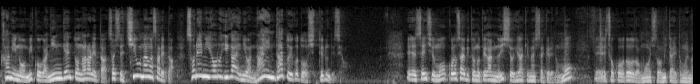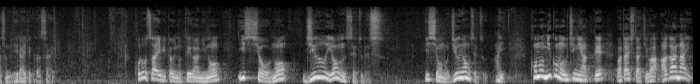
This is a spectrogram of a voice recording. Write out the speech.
神の御子が人間となられた、そして血を流された、それによる以外にはないんだということを知ってるんですよ。えー、先週もコロサイ人の手紙の一章を開きましたけれども、えー、そこをどうぞもう一度見たいと思いますので開いてください。コロサイ人への手紙の一章の14節です。一章の14節はい。この御子のうちにあって私たちはあがない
